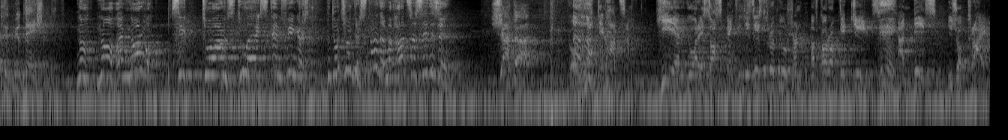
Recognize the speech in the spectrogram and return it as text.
Suspected mutation. No, no, I'm normal. See, two arms, two legs, ten fingers. Don't you understand? I'm a Hansa citizen. Shut up! You're uh-huh. not in Hansa. Here you are a suspect in the distribution of corrupted genes. And this is your trial.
